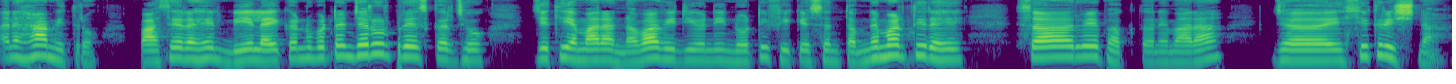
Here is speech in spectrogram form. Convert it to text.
અને હા મિત્રો પાસે રહેલ બે આઇકનનું બટન જરૂર પ્રેસ કરજો, જેથી અમારા નવા વિડીયોની નોટિફિકેશન તમને મળતી રહે. સર્વે ભક્તોને મારા જય શ્રી કૃષ્ણ.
